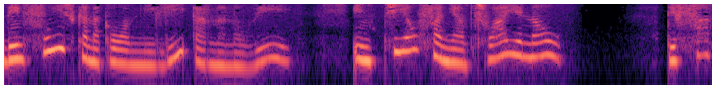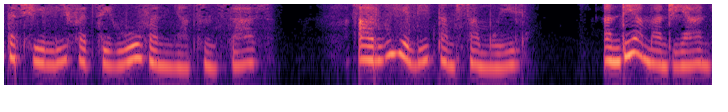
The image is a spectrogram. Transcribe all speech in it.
Dia nifoha izy ka nakao amin'i Elia ary nanao hoe, Inty aho fa niantso ahy ianao. Dia fantatr'i Elia fa Jehovah no niantso ny zaza. Ary hoy Elia tamin'i Samoela, Andeha hamandry any,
